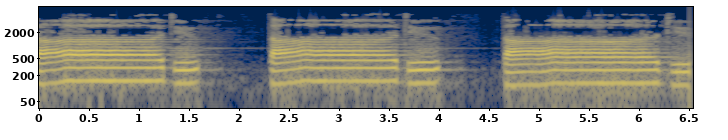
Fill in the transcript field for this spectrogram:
တာတုတာ တုတာတု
